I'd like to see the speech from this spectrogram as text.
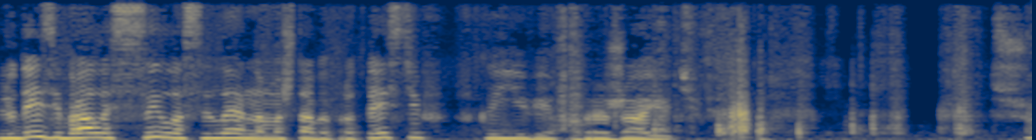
Людей зібралась сила селена. Масштаби протестів в Києві вражають. Що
